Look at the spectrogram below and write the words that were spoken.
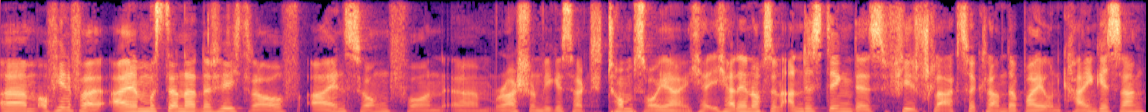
Ähm, auf jeden Fall, ein muss dann halt natürlich drauf, ein Song von ähm, Rush und wie gesagt, Tom Sawyer. Ich, ich hatte noch so ein anderes Ding, da ist viel Schlagzeugkram dabei und kein Gesang,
